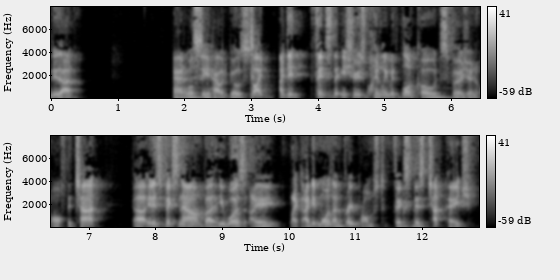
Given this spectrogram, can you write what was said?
do that and we'll see how it goes. So I, I did fix the issues finally with Claude Code's version of the chat. Uh, it is fixed now, but it was a like I did more than three prompts to fix this chat page,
